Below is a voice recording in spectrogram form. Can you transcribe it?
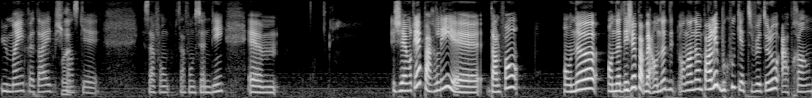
humain, peut-être. Puis je pense que ça, ça fonctionne bien. Euh, j'aimerais parler, euh, dans le fond, on a, on a déjà ben, on, a, on en a parlé beaucoup que tu veux toujours apprendre,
